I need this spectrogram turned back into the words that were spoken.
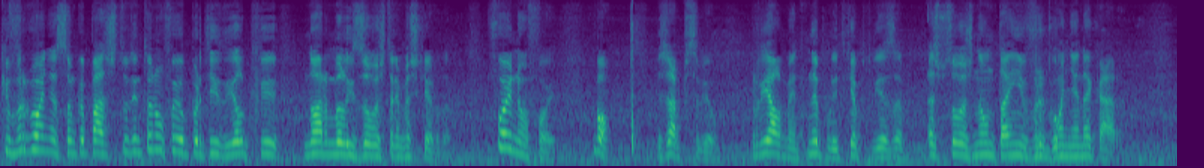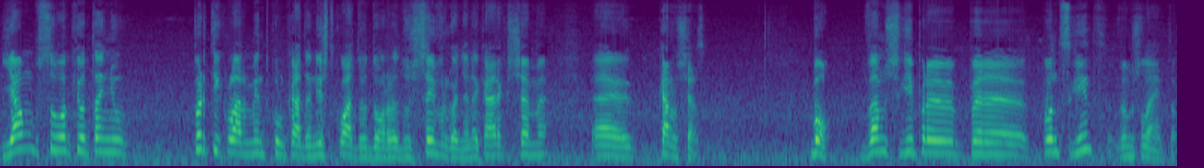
que vergonha, são capazes de tudo. Então não foi o partido dele que normalizou a extrema-esquerda. Foi, não foi? Bom, já percebeu. Realmente, na política portuguesa, as pessoas não têm vergonha na cara. E há uma pessoa que eu tenho particularmente colocada neste quadro de honra dos sem vergonha na cara, que se chama uh, Carlos César. Bom, vamos seguir para, para ponto seguinte. Vamos lá então.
